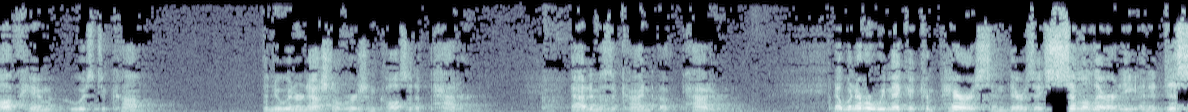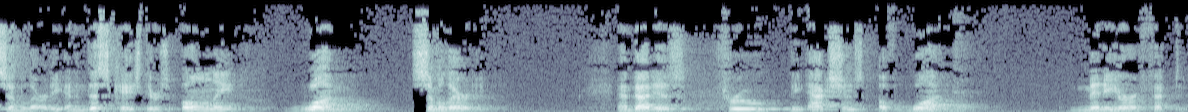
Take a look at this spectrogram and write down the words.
of him who is to come. The New International Version calls it a pattern. Adam is a kind of pattern. Now, whenever we make a comparison, there's a similarity and a dissimilarity, and in this case, there's only one similarity. And that is through the actions of one, many are affected.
